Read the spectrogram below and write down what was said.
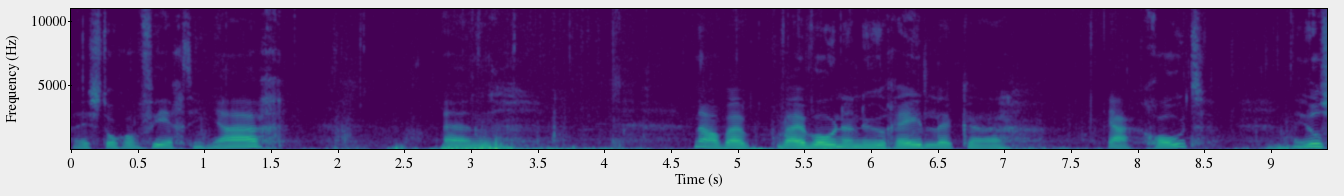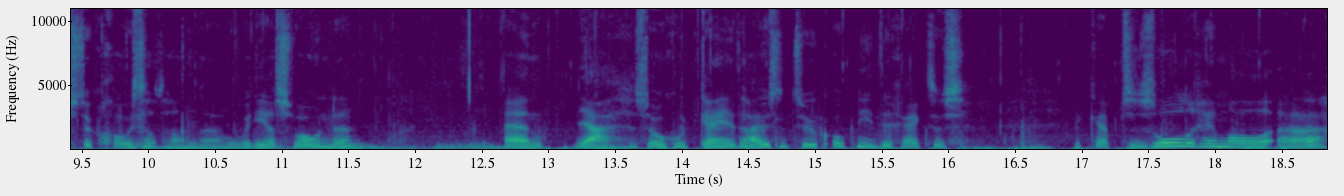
Hij is toch al 14 jaar. En nou, wij, wij wonen nu redelijk uh, ja, groot. Een heel stuk groter dan uh, hoe we eerst woonden. En ja, zo goed ken je het huis natuurlijk ook niet direct. Dus ik heb de zolder helemaal, uh,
